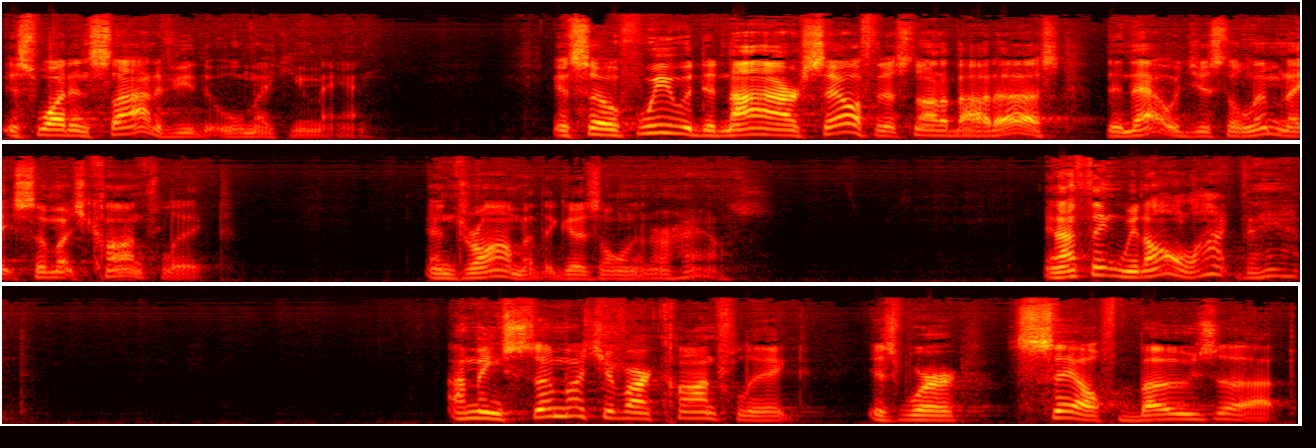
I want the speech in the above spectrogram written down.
It's what inside of you that will make you mad. And so if we would deny ourselves that it's not about us, then that would just eliminate so much conflict and drama that goes on in our house. And I think we'd all like that. I mean, so much of our conflict is where self bows up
